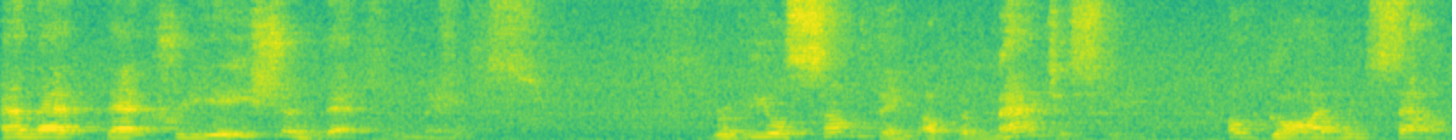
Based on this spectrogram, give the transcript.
And that, that creation that he makes reveals something of the majesty of God himself.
